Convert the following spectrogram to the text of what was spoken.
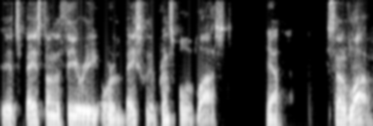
it's based on the theory or basically the principle of lust yeah. instead of love.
